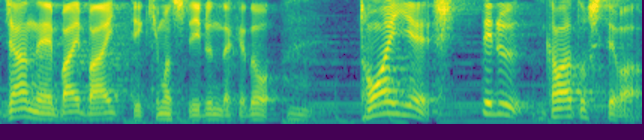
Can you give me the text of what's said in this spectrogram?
じゃあねバイバイっていう気持ちでいるんだけど、とはいえ知ってる側としては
